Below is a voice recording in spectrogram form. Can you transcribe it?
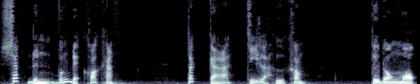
xác định vấn đề khó khăn. Tất cả chỉ là hư không. Từ đoạn 1,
